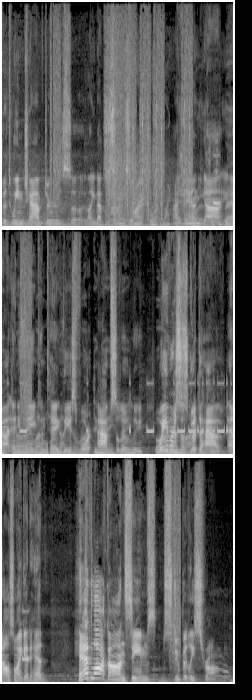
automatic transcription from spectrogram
between chapters. So, like, that's just smart. Alright, Dan, you got, you got anything you can take these for? Absolutely. Waivers is good to have. And also I get head... Headlock on seems stupidly strong.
